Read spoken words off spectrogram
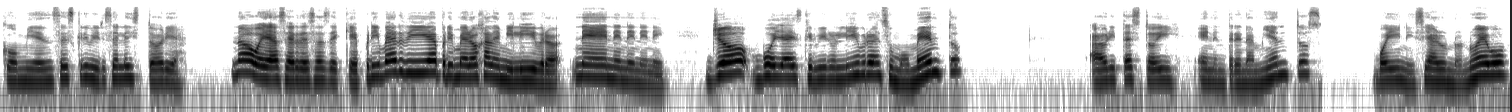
comienza a escribirse la historia. No voy a hacer de esas de que primer día, primera hoja de mi libro. Ne, ne, ne, ne, ne. Yo voy a escribir un libro en su momento. Ahorita estoy en entrenamientos. Voy a iniciar uno nuevo.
